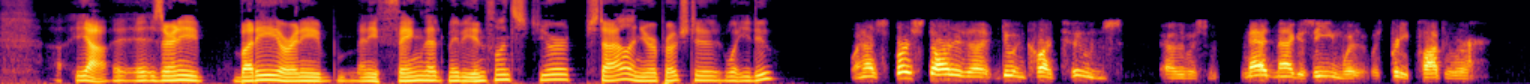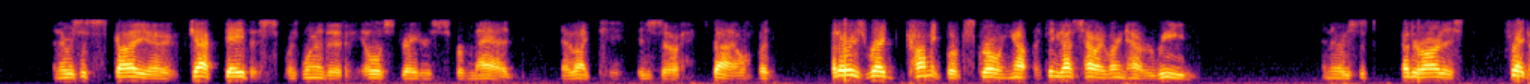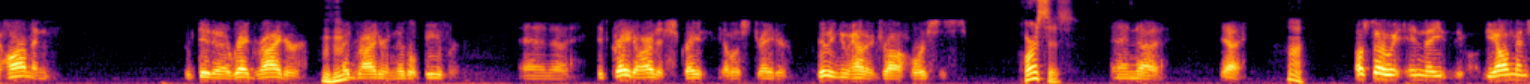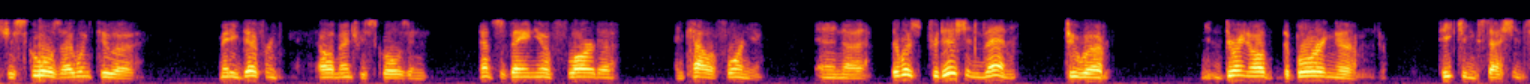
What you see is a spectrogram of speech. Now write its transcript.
uh, yeah. Is there anybody or any anything that maybe influenced your style and your approach to what you do? When I first started uh, doing cartoons, uh, there was Mad Magazine was, was pretty popular, and there was this guy uh, Jack Davis was one of the illustrators for Mad. I liked his uh, style, but I'd always read comic books growing up. I think that's how I learned how to read. And there was this other artist, Fred Harman, who did a Red Ryder, Mhm. Red Ryder and Little Beaver, and uh, he's great artist, great illustrator. Really knew how to draw horses, Horses. and uh, yeah. Huh. Also, in the the elementary schools, I went to uh, many different elementary schools in Pennsylvania, Florida, and California, and uh, there was tradition then to uh, during all the boring uh, teaching sessions,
